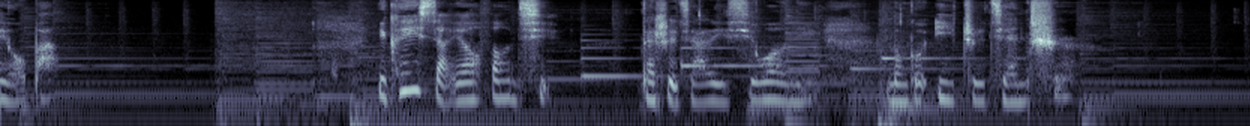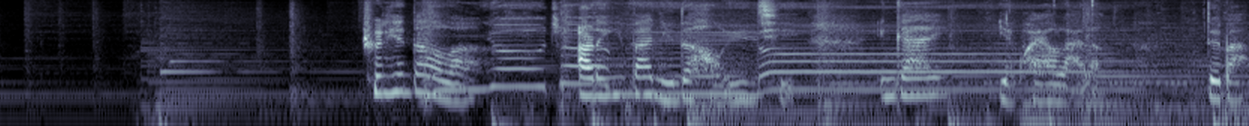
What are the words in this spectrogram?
油吧！你可以想要放弃。但是家里希望你能够一直坚持。春天到了，二零一八年的好运气应该也快要来了，对吧？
